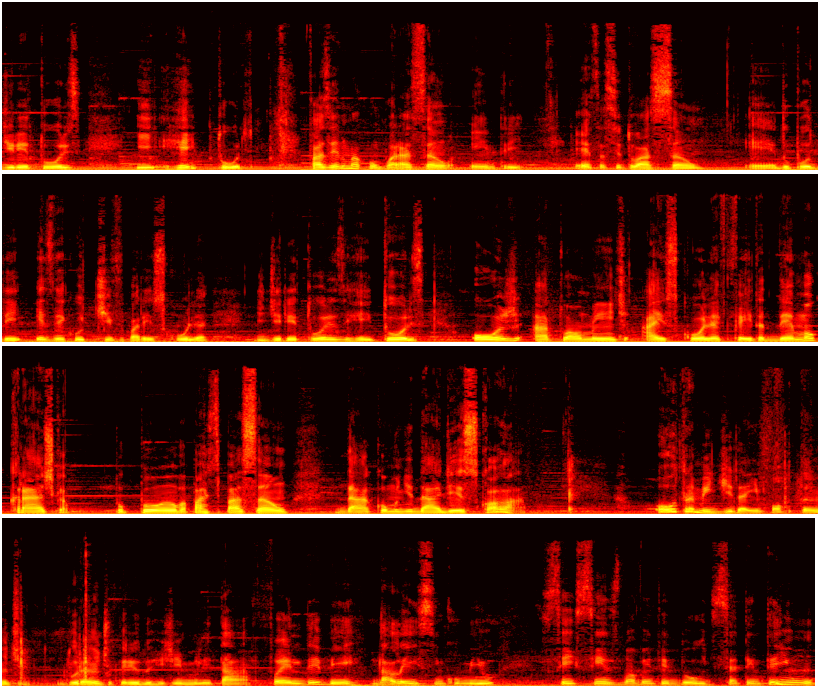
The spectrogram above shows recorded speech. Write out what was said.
diretores e reitores. Fazendo uma comparação entre essa situação é, do poder executivo para a escolha de diretores e reitores, hoje, atualmente, a escolha é feita democrática por ampla participação da comunidade escolar. Outra medida importante durante o período do regime militar foi a LDB da Lei 5.692 de 71,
